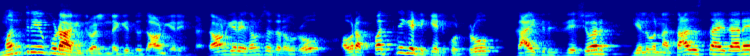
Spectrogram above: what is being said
ಮಂತ್ರಿಯೂ ಕೂಡ ಆಗಿದ್ರು ಅಲ್ಲಿಂದ ಗೆದ್ದು ದಾವಣಗೆರೆಯಿಂದ. ದಾವಣಗೆರೆ ಸಂಸದರವರು ಅವರ ಪತ್ನಿಗೆ ಟಿಕೆಟ್ ಕೊಟ್ಟರು ಗಾಯತ್ರಿ ಸಿದ್ದೇಶ್ವರ್ ಗೆಲುವನ್ನ ಸಾಧಿಸ್ತಾ ಇದ್ದಾರೆ.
